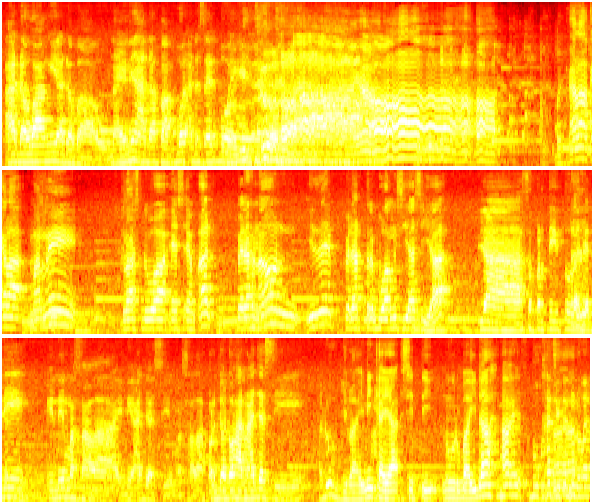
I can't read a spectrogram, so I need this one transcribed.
ada wangi, ada bau. Nah ini ada fuckboy, ada sad boy gitu. Kala kala mana kelas 2 SMA pedah naon? Itu pedah terbuang sia-sia? Ya seperti itulah. Jadi ini masalah ini aja sih, masalah perjodohan aja sih. aduh gila ini kayak Siti Nurbaidah ah, eh, Bukan Siti Nurbaya,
